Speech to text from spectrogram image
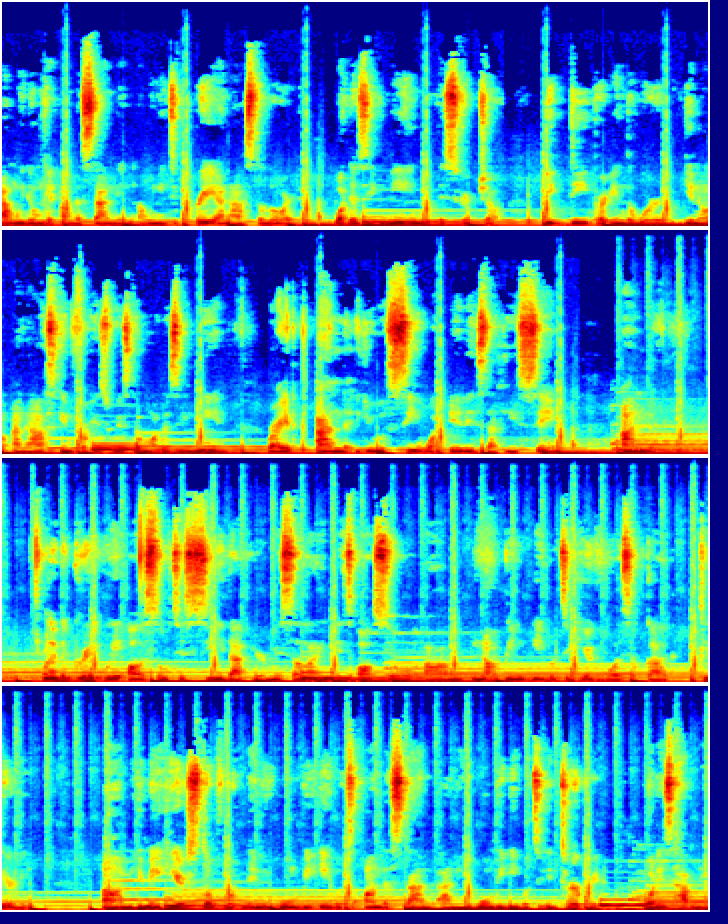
and we don't get understanding, and we need to pray and ask the Lord, what does it mean with this scripture? Dig deeper in the Word, you know, and ask Him for His wisdom. What does He mean, right? And you will see what it is that He's saying. And one of the great way also to see that you're misaligned is also um, not being able to hear the voice of God clearly um, you may hear stuff, but then you won't be able to understand and you won't be able to interpret what is happening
